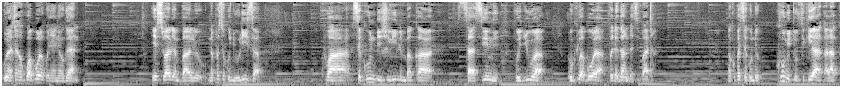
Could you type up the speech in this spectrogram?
unataka kuwa bora kwenye eneo gani? Hii swali ambalo unapaswa kujiuliza kwa sekundi ishirini mpaka thelathini kujua ukiwa bora faida gani utazipata. Nakupa sekunde kumi tu fikiria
